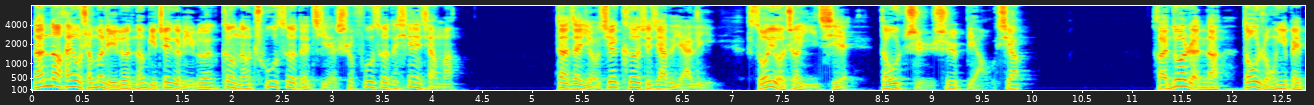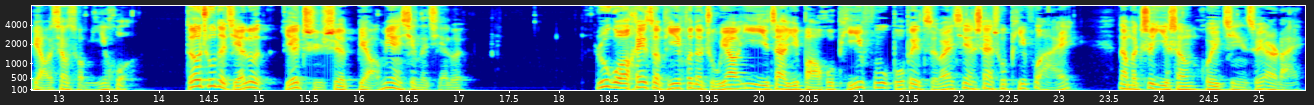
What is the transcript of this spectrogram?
难道还有什么理论能比这个理论更能出色的解释肤色的现象吗？但在有些科学家的眼里，所有这一切都只是表象。很多人呢，都容易被表象所迷惑。得出的结论也只是表面性的结论。如果黑色皮肤的主要意义在于保护皮肤不被紫外线晒出皮肤癌，那么质疑声会紧随而来，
